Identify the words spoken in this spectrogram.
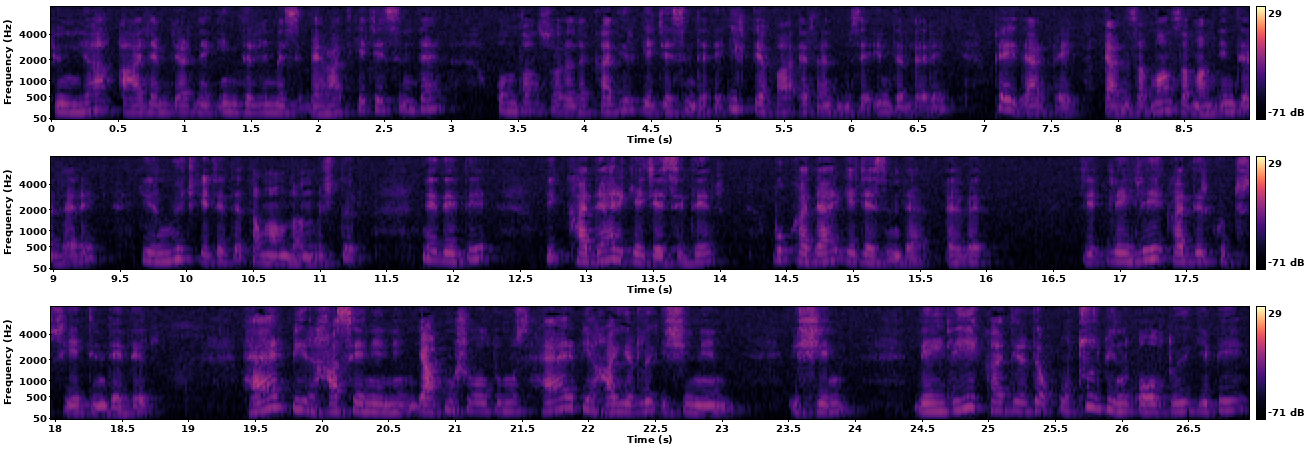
dünya alemlerine indirilmesi Berat gecesinde, ondan sonra da Kadir gecesinde de ilk defa Efendimiz'e indirilerek peyderpey yani zaman zaman indirilerek 23 gecede tamamlanmıştır. Ne dedi? Bir kader gecesidir. Bu kader gecesinde evet Leyle-i Kadir kutusiyetindedir. Her bir hasenenin, yapmış olduğumuz her bir hayırlı işinin, işin Leyle-i Kadir'de 30 bin olduğu gibi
